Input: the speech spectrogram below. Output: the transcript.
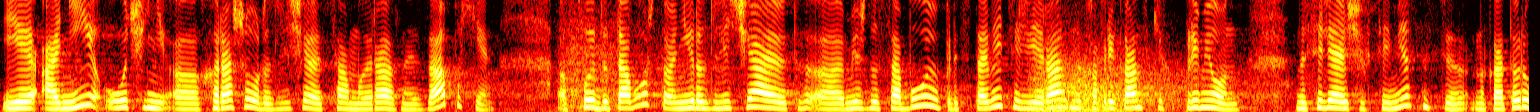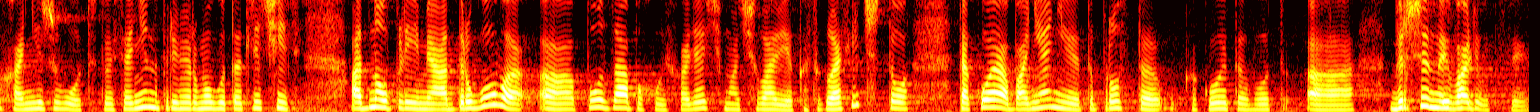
и они очень э, хорошо различают самые разные запахи, вплоть до того, что они различают между собой представителей разных африканских племен, населяющих те местности, на которых они живут. То есть они, например, могут отличить одно племя от другого по запаху, исходящему от человека. Согласитесь, что такое обоняние – это просто какое-то вот вершина эволюции.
